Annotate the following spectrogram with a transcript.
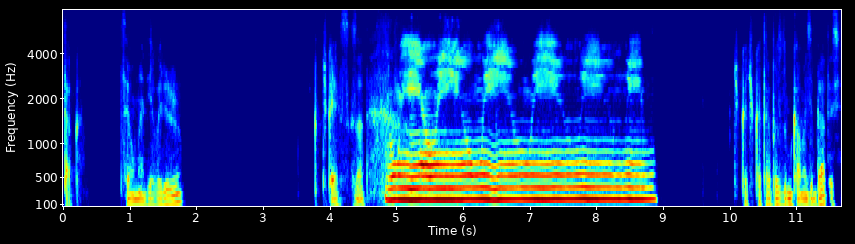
так. Цей момент я виріжу. Чекай, як сказати. Чекай, чекай, треба з думками зібратися.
